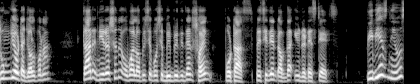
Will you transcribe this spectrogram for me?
তুঙ্গে ওটা জল্পনা। তার নিরসনে ওভাল অফিসে বসে বিবৃতি দেন স্বয়ং POTUS, president of the United States. PBS news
